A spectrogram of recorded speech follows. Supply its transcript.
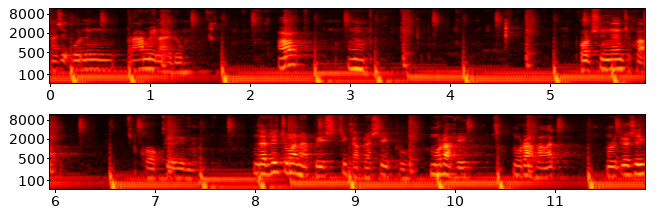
Nasi kuning rame lah itu. Ah, hmm. porsinya juga gokil ini. Tadi cuma habis 13.000 murah sih murah banget. Menurutku sih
